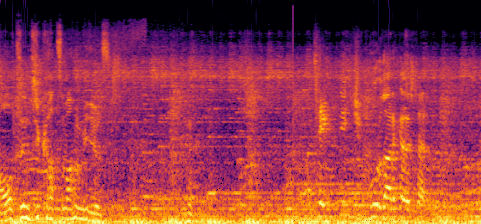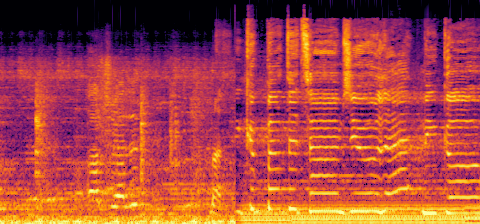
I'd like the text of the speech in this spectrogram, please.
Altıncı katman biliyorsun. Teknik burada arkadaşlar. Arşı verdin. Bas. Think about the times you let me go.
